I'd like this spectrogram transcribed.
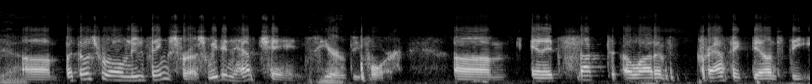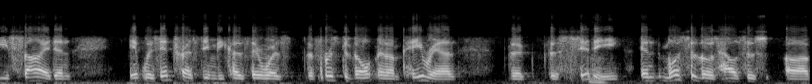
Yeah. Um, but those were all new things for us. We didn't have chains here before, um, and it sucked a lot of traffic down to the east side. And it was interesting because there was the first development on Payran. The the city and most of those houses. Uh,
